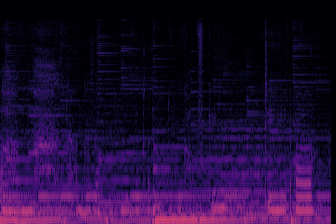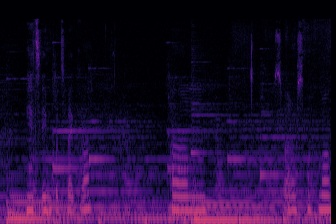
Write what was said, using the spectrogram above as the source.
Ähm, eine andere Sache, die mir gerade noch durch den Kopf ging, die äh, jetzt eben kurz weg war. Ähm, was war das nochmal?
